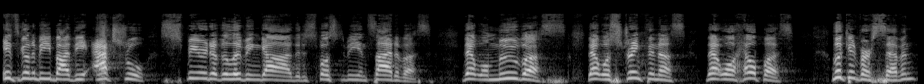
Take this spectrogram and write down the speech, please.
It's going to be by the actual spirit of the living God that is supposed to be inside of us, that will move us, that will strengthen us, that will help us. Look at verse 7.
